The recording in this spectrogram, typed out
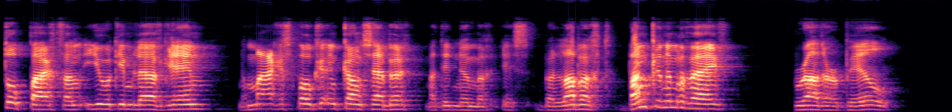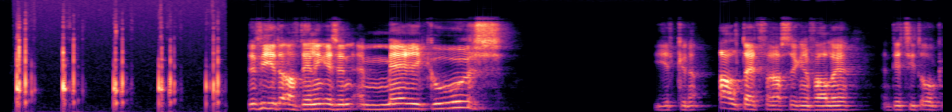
Toppaard van Joachim Löfgren. Normaal gesproken een kanshebber, maar dit nummer is belabberd. Banker nummer 5, Brother Bill. De vierde afdeling is een merriekoers. Hier kunnen altijd verrassingen vallen. En dit ziet ook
